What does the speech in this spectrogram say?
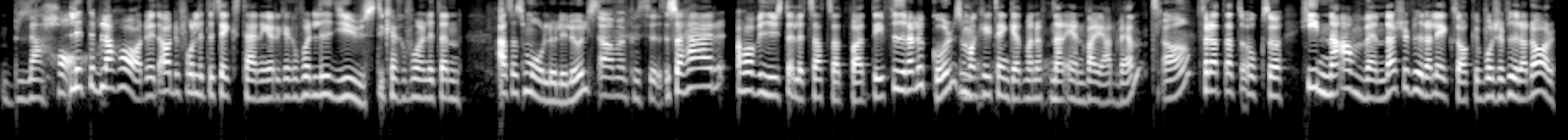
Blaha. Lite blaha, du vet, ja du får lite sextärningar, du kanske får lite ljus, du kanske får en liten Alltså smålullilulls Ja men precis. Så här har vi ju istället satsat på att det är fyra luckor så man kan ju tänka att man öppnar en varje advent Ja. För att, att också hinna använda 24 leksaker på 24 dagar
